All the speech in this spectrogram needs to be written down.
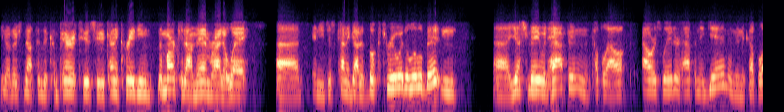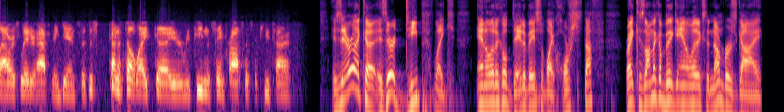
you know, there's nothing to compare it to, so you're kind of creating the market on them right away uh, and you just kind of got to book through it a little bit. And uh, yesterday would happen, and a couple of hours later happen again, and then a couple hours later happen again. So it just kind of felt like uh, you're repeating the same process a few times. Is there like a is there a deep like analytical database of like horse stuff? Right, because I'm like a big analytics and numbers guy,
